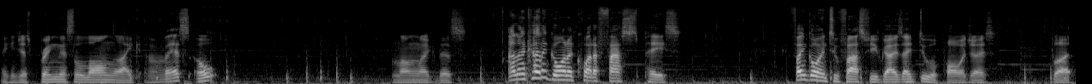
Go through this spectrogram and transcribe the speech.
I can just bring this along like this. Oh. Along like this. And I'm kind of going at quite a fast pace. If I'm going too fast for you guys, I do apologize. But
